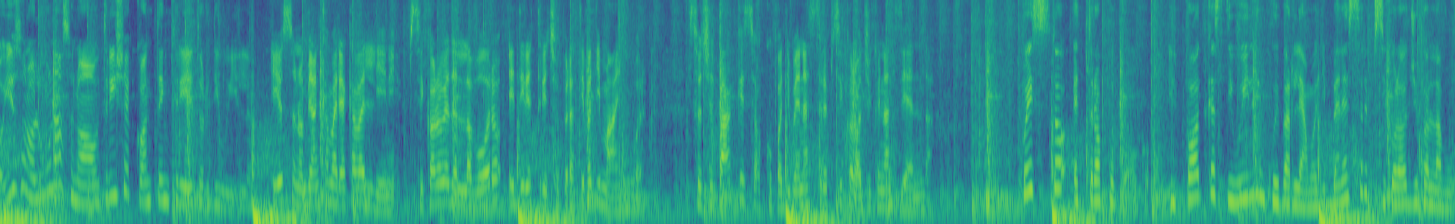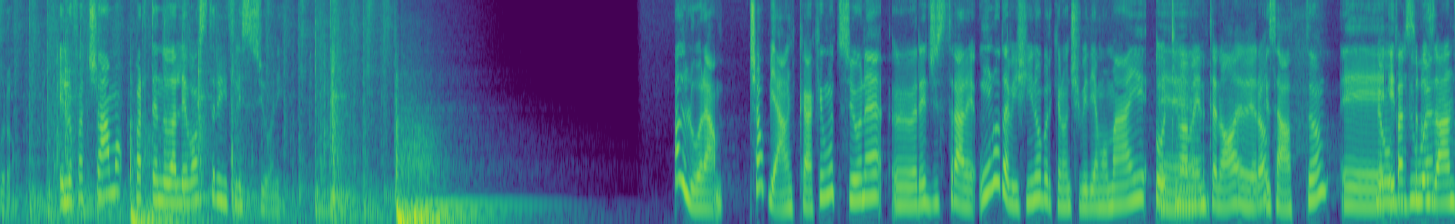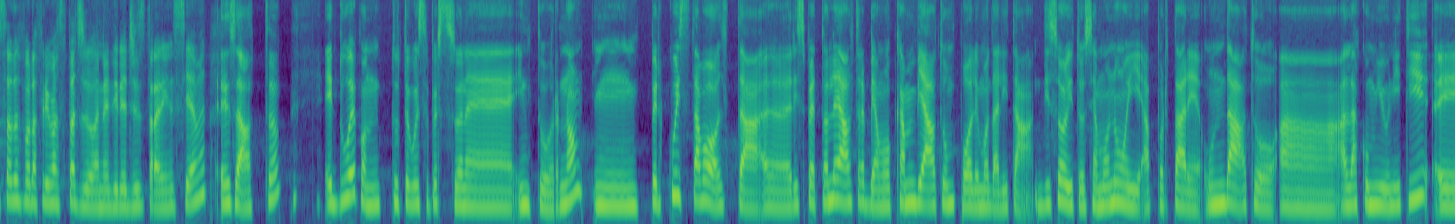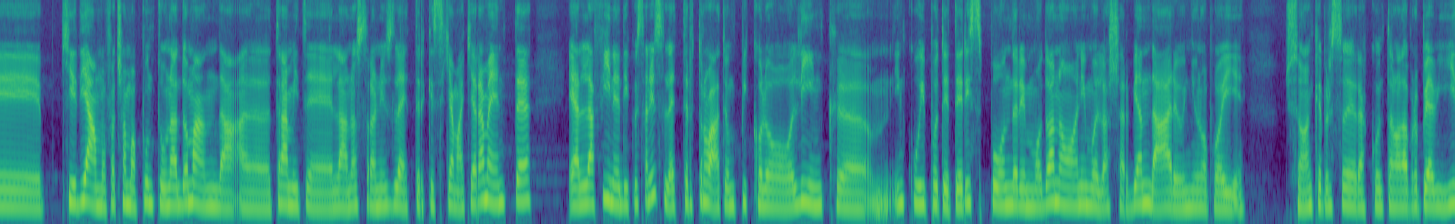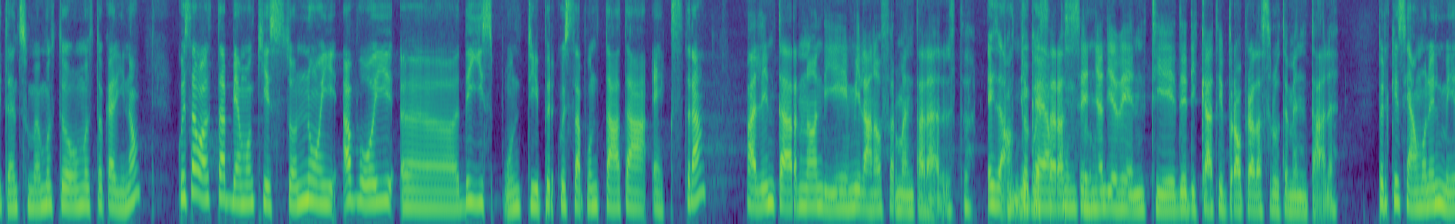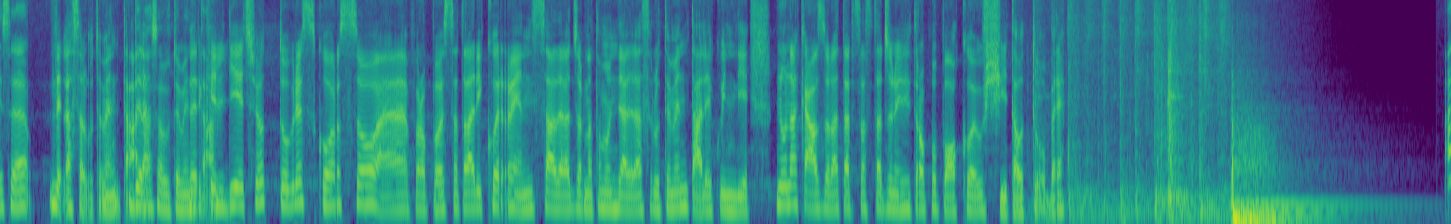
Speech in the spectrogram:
Ciao, io sono Luna, sono autrice e content creator di Will. E io sono Bianca Maria Cavallini, psicologa del lavoro e direttrice operativa di Mindwork, società che si occupa di benessere psicologico in azienda. Questo è Troppo Poco, il podcast di Will in cui parliamo di benessere psicologico al lavoro. E lo facciamo partendo dalle vostre riflessioni. Allora, Ciao Bianca, che emozione eh, registrare uno da vicino perché non ci vediamo mai. Ultimamente eh, no, è vero. Esatto. E, Abbiamo perso due... l'usanza dopo la prima stagione di registrare insieme. Esatto. E due con tutte queste persone intorno. Mm, per questa volta eh, rispetto alle altre abbiamo cambiato un po' le modalità. Di solito siamo noi a portare un dato a, alla community e chiediamo, facciamo appunto una domanda eh, tramite la nostra newsletter che si chiama Chiaramente e alla fine di questa newsletter trovate un piccolo link ehm, in cui potete rispondere in modo anonimo e lasciarvi andare, ognuno poi ci sono anche persone che raccontano la propria vita, insomma è molto, molto carino. Questa volta abbiamo chiesto noi a voi eh, degli spunti per questa puntata extra all'interno di Milano for Mental Health. Esatto, Quindi questa rassegna di eventi dedicati proprio alla salute mentale perché siamo nel mese della salute mentale. Della salute mentale. Perché il 10 ottobre scorso è proprio stata la ricorrenza della giornata mondiale della salute mentale, quindi non a caso la terza stagione di Troppo Poco è uscita a ottobre.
